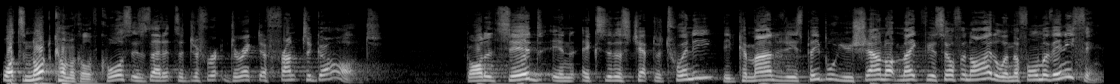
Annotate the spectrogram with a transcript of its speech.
What's not comical, of course, is that it's a direct affront to God. God had said in Exodus chapter 20, He'd commanded His people, You shall not make for yourself an idol in the form of anything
